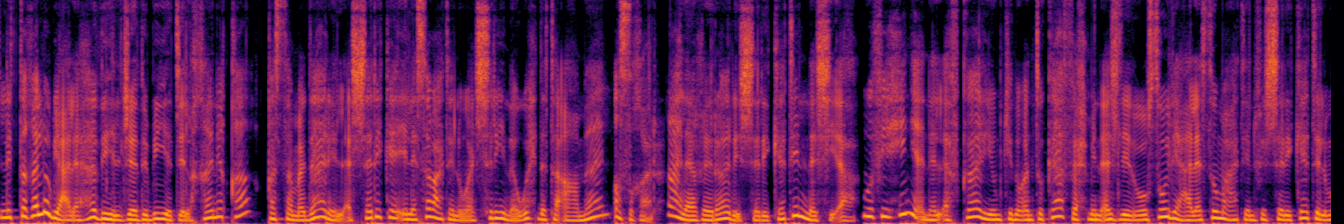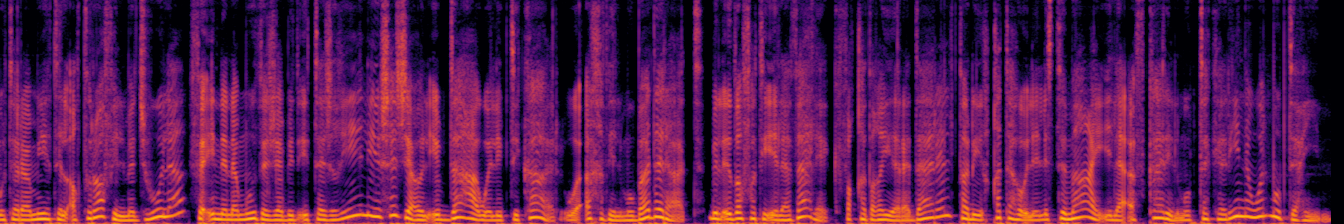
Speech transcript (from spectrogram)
للتغلب على هذه الجاذبية الخانقة قسم دارل الشركة إلى 27 وحدة أعمال أصغر على غرار الشركات الناشئة. وفي حين أن الأفكار يمكن أن تكافح من أجل الوصول على سمعة في الشركات المترامية الأطراف المجهولة فإن نموذج بدء التشغيل يشجع الإبداع والابتكار وأخذ المبادرات. بالإضافة إلى ذلك فقد غير دارل طريقته للاستماع إلى أفكار المبتكرين والمبدعين.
